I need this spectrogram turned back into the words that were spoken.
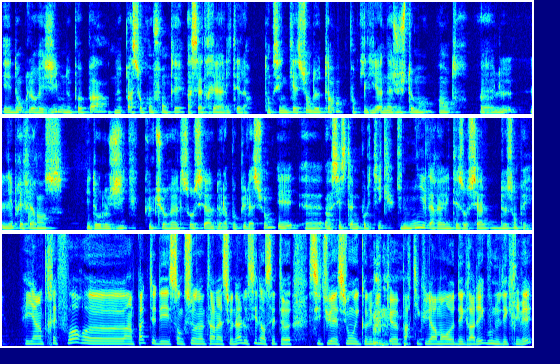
et donc le régime ne peut pas ne pas se confronter à cette réalité-là. Donc c'est une question de temps pour qu'il y ait un ajustement entre euh, les préférences idéologiques, culturelles, sociales de la population et euh, un système politique qui nie la réalité sociale de son pays. Il y a un très fort euh, impact des sanctions internationales aussi dans cette euh, situation économique euh, particulièrement dégradée que vous nous décrivez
